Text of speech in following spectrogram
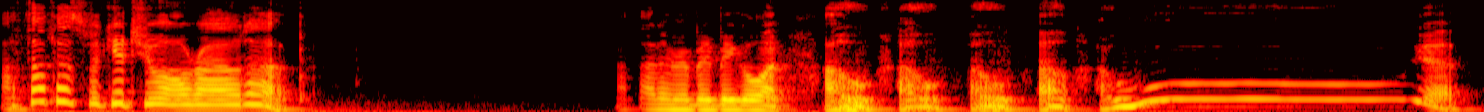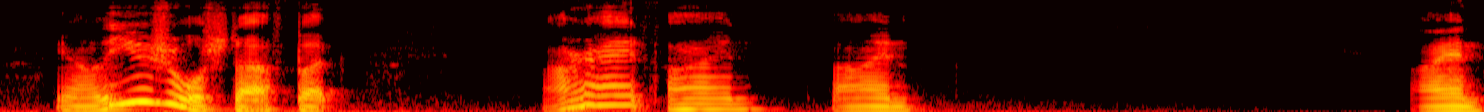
I thought this would get you all riled up. I thought everybody would be going, oh, oh, oh, oh, oh, yeah. You know, the usual stuff, but all right, fine, fine, fine.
